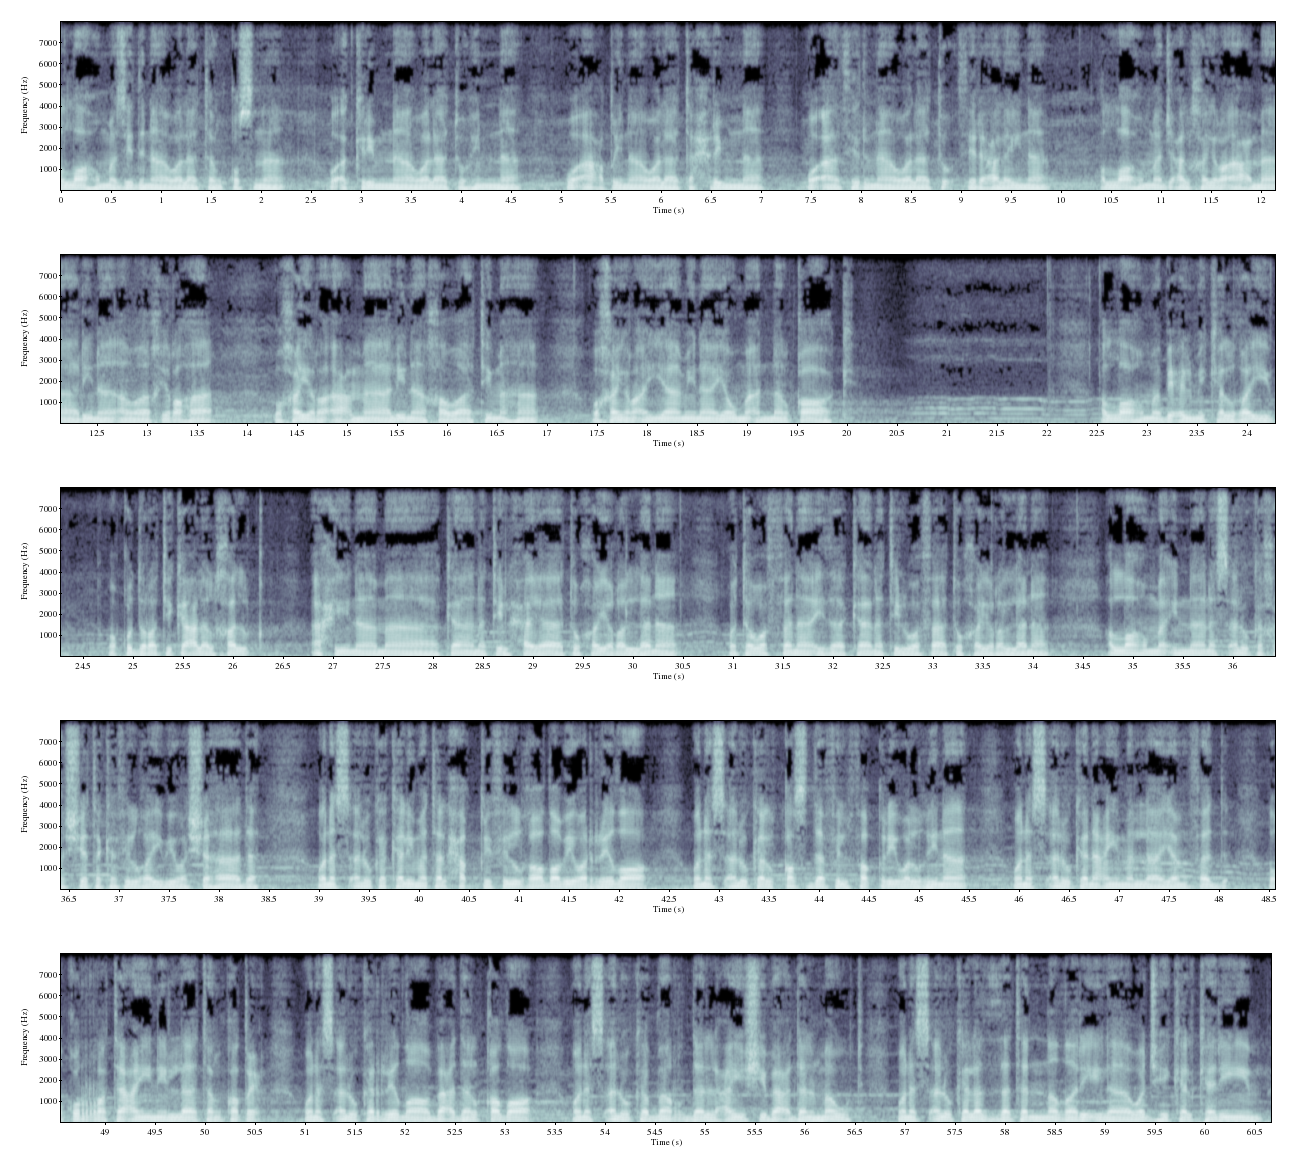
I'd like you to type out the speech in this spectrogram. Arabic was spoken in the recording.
اللهم زدنا ولا تنقصنا وأكرمنا ولا تهنا وأعطنا ولا تحرمنا وآثرنا ولا تؤثر علينا. اللهم اجعل خير أعمالنا أواخرها وخير أعمالنا خواتمها وخير أيامنا يوم أن نلقاك. اللهم بعلمك الغيب وقدرتك على الخلق أحينا ما كانت الحياة خيرا لنا وتوفنا إذا كانت الوفاة خيرا لنا. اللهم إنا نسألك خشيتك في الغيب والشهادة ونسألك كلمة الحق في الغضب والرضا ونسألك القصد في الفقر والغنى ونسألك نعيما لا ينفد وقرة عين لا تنقطع ونسألك الرضا بعد القضاء ونسألك برد العيش بعد الموت ونسألك لذة النظر إلى وجهك الكريم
